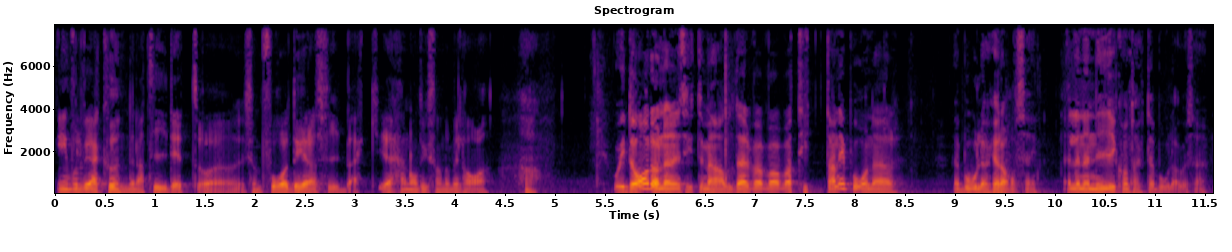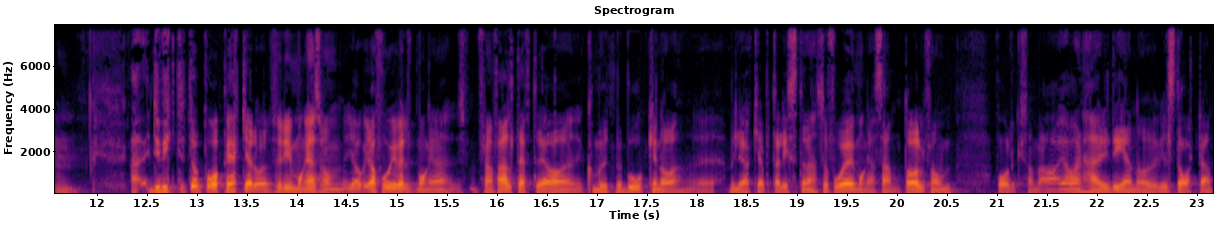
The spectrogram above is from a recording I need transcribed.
involvera kunderna tidigt och liksom få deras feedback. Är det här någonting som de vill ha? Och idag då när ni sitter med Alder, vad, vad, vad tittar ni på när, när bolag hör av sig? Eller när ni kontaktar bolag och så här? Mm. Det är viktigt att påpeka då, för det är många som, jag, jag får ju väldigt många, framförallt efter jag kom ut med boken då, eh, Miljökapitalisterna, så får jag många samtal från folk som, ja, jag har den här idén och vill starta.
